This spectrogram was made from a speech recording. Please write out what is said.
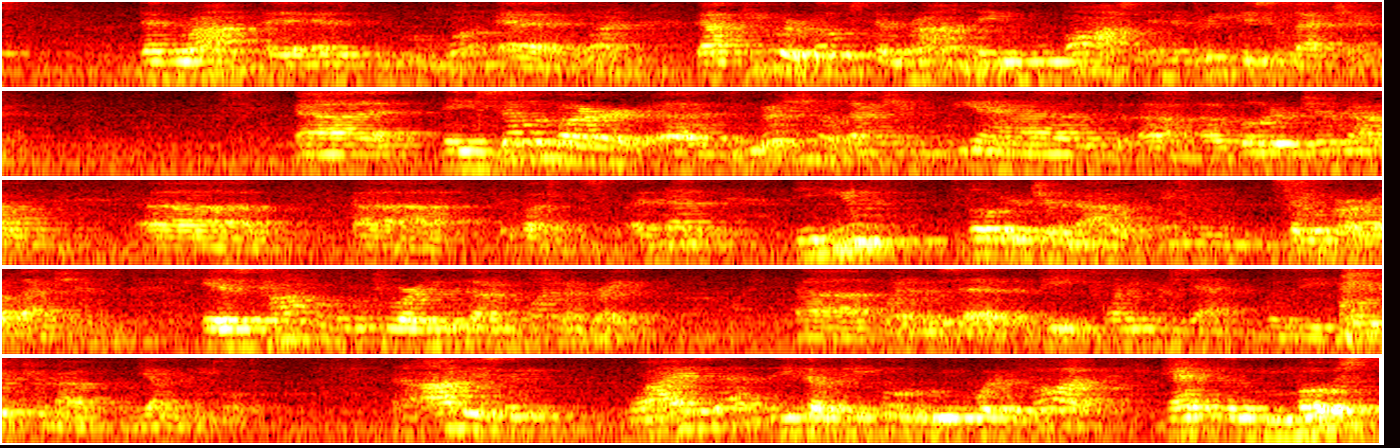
than Rom, uh, uh, uh, got fewer votes than Romney, who lost in the previous election. Uh, in some of our uh, congressional elections, we have uh, a voter turnout. Uh, uh, another, the youth voter turnout of our elections is comparable to our youth unemployment rate. Uh, when it was at the peak, 20% was the voter turnout of young people. And obviously, why is that? These are people who we would have thought had the most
